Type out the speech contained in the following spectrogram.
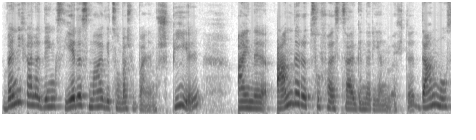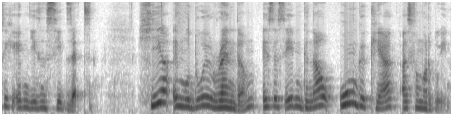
Wenn ich allerdings jedes Mal, wie zum Beispiel bei einem Spiel, eine andere Zufallszahl generieren möchte, dann muss ich eben diesen Seed setzen. Hier im Modul Random ist es eben genau umgekehrt als vom Arduino.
